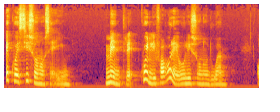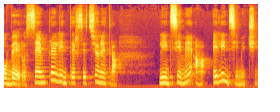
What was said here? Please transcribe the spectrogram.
e questi sono 6 mentre quelli favorevoli sono due, ovvero sempre l'intersezione tra l'insieme A e l'insieme C.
